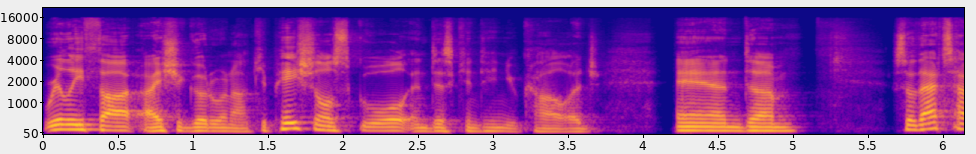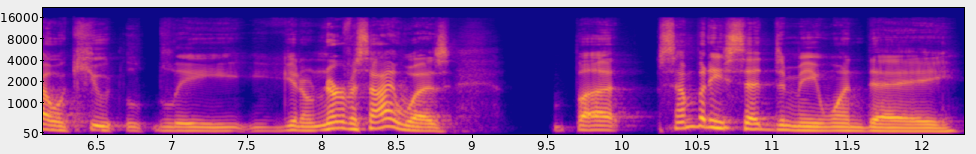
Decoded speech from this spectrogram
really thought I should go to an occupational school and discontinue college. And um, so that's how acutely, you know, nervous I was. But somebody said to me one day,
